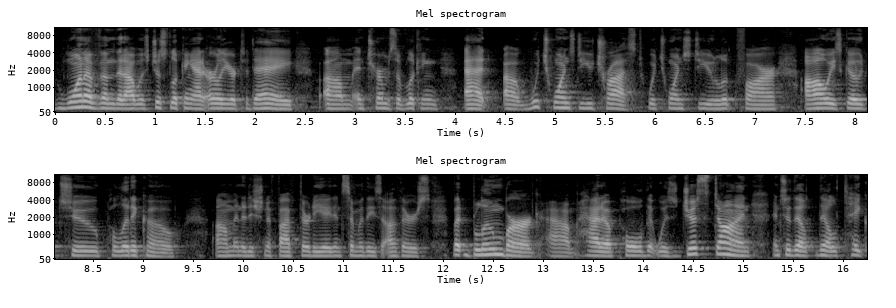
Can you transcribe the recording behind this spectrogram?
one of them that I was just looking at earlier today, um, in terms of looking at uh, which ones do you trust, which ones do you look for, I always go to Politico um, in addition to 538 and some of these others. But Bloomberg um, had a poll that was just done, and so they'll, they'll take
